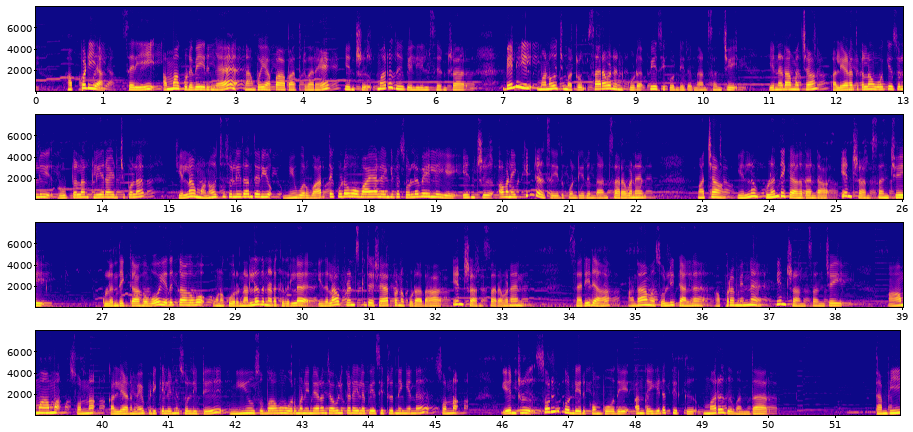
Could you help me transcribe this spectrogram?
அப்படியா? சரி அம்மா கூடவே இருங்க. நான் போய் அப்பாவை பார்த்துட்டு வரேன் என்று மருது வெளியில் சென்றார். வெளியில் மனோஜ் மற்றும் சரவணன் கூட பேசி கொண்டிருந்தான் சஞ்சய். என்னடா மச்சான்? கல்யாணத்துக்கெல்லாம் ஓகே சொல்லி ரூட்டெல்லாம் கிளியர் ஆயிடுச்சு போல? எல்லாம் மனோஜ் சொல்லி தான் தெரியும். நீ ஒரு வார்த்தை கூட உன் வாயால் என்கிட்ட சொல்லவே இல்லையே என்று அவனை கிண்டல் செய்து கொண்டிருந்தான் சரவணன். மச்சான் எல்லாம் குழந்தைக்காக தான்டா என்றான் சஞ்சய். குழந்தைக்காகவோ எதுக்காகவோ உனக்கு ஒரு நல்லது நடக்குது இல்லை இதெல்லாம் ஃப்ரெண்ட்ஸ் கிட்ட ஷேர் பண்ணக்கூடாதா? என்றான் சரவணன். சரிடா அதான் அவன் சொல்லிட்டான்ல அப்புறம் என்ன? என்றான் சஞ்சய். ஆமாம் ஆமாம் சொன்னான் கல்யாணமே பிடிக்கலைன்னு சொல்லிட்டு நீயும் சுபாவும் ஒரு மணி நேரம் ஜவுளி கடையில் பேசிகிட்டு இருந்தீங்கன்னு சொன்னான் என்று சொல்லி கொண்டிருக்கும் போதே அந்த இடத்திற்கு மருது வந்தார். தம்பி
